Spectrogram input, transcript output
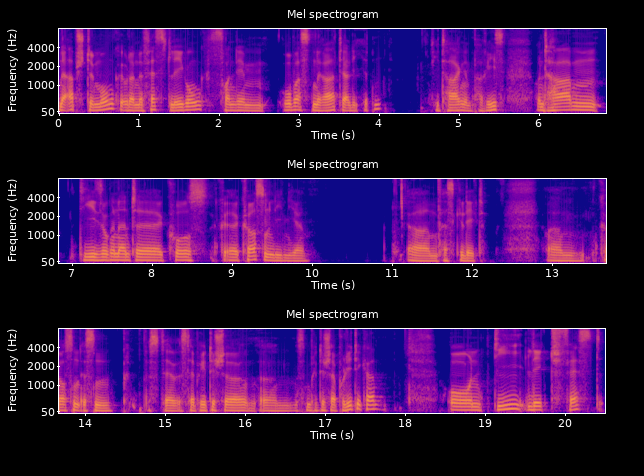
eine Abstimmung oder eine Festlegung von dem obersten Rat der Alliierten, die tagen in Paris, und haben die sogenannte Kurs äh, Curzon-Linie ähm, festgelegt. Ähm, Curzon ist ein, ist der, ist der britische, ähm, ist ein britischer Politiker und die legt fest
